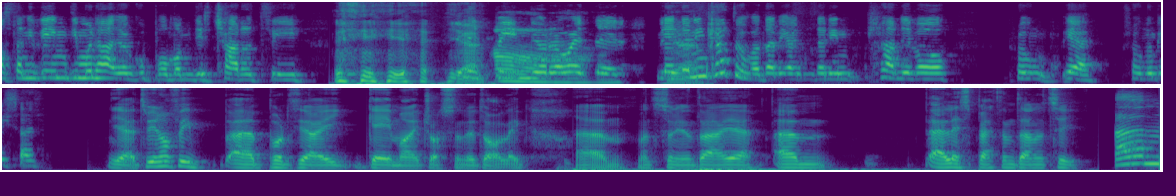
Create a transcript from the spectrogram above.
os da ni ddim di mwynhau o gwbl, mae'n mynd i'r charity. Ie, ie. Ffeinio ro wedyn. Ne, Ie. da ni'n cadw fo, da ni'n ni rhannu fo rhwng, ie, yeah, rhwng y misoedd. Ie, yeah, dwi'n hoffi uh, bwrddiau gemau dros yn y dolyg. Um, Mae'n swnio'n dda, ie. Yeah. Um, Elis, beth amdano ti? Um,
